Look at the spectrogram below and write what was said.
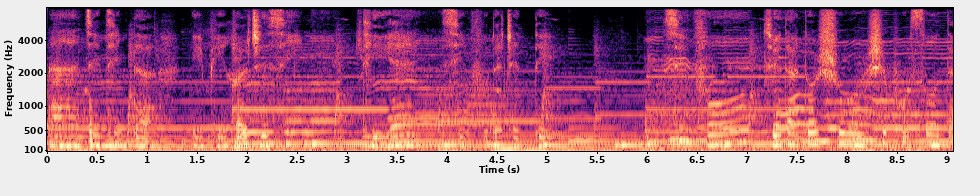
安安静静的以平和之心体验幸福的真谛。幸福绝大多数是朴素的，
